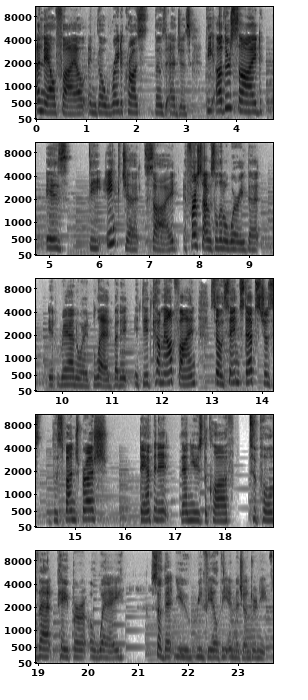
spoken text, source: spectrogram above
a nail file and go right across those edges. The other side is the inkjet side. At first I was a little worried that it ran or it bled, but it, it did come out fine. So same steps, just the sponge brush, dampen it, then use the cloth to pull that paper away so that you reveal the image underneath.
